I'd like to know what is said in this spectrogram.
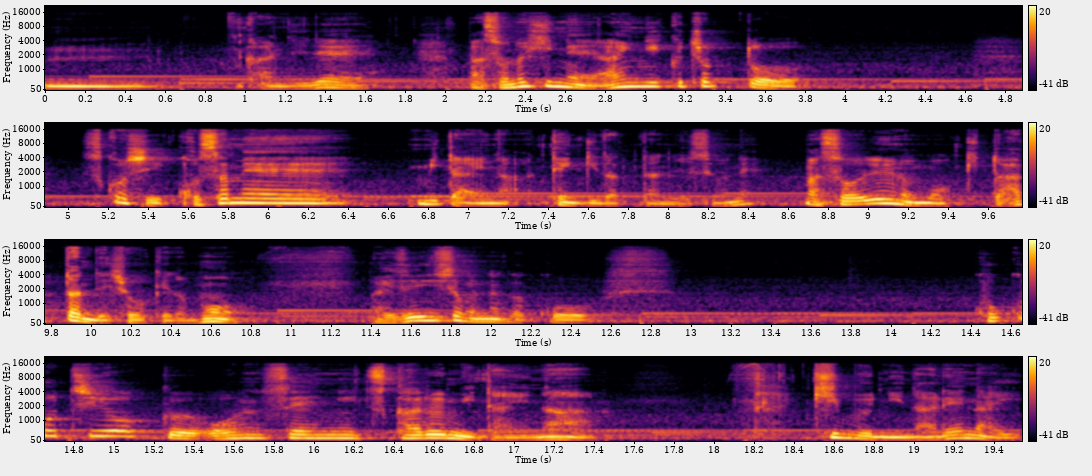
うん感じで、まあ、その日ねあいにくちょっと少し小雨みたいな天気だったんですよね。まあ、そういうのもきっとあったんでしょうけども、まあ、いずれにしてもなんかこう心地よく温泉に浸かるみたいな気分になれない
